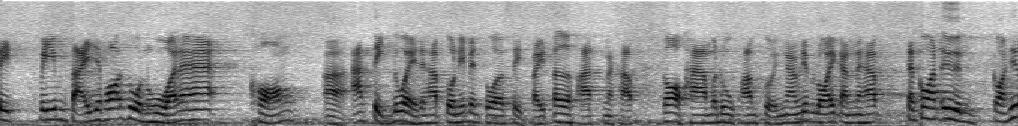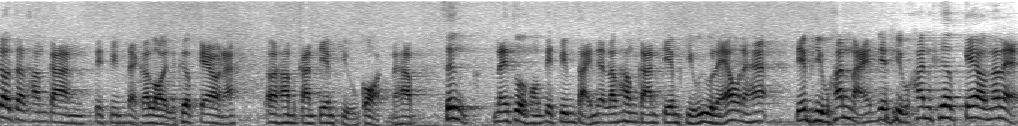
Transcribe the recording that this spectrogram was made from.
ติดฟิล์มใสเฉพาะส่วนหัวนะฮะ ของอาร์ติกด้วยนะครับ ตัวนี้เป็นตัวสิทธิ์ไฟเตอร์พัทนะครับ ก็พามาดูความสวยงามเรียบร้อยกันนะครับ แต่ก่อนอื่นก่อนที่เราจะทำการติดฟิล์มแตกกระลอยหรือเคลือบแก้วนะ เราทำการเตรียมผิวก่อนนะครับ ซึ่งในส่วนของติดฟิล์มใสเนี่ยเราทำการเตรียมผิวอยู่แล้วนะฮะเตรียมผิวขั้นไหนเตรียมผิวขั้นเคลือบแก้วนั่นแหละ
